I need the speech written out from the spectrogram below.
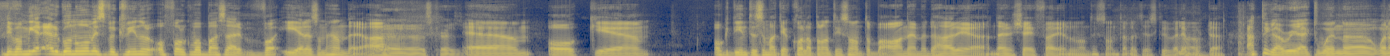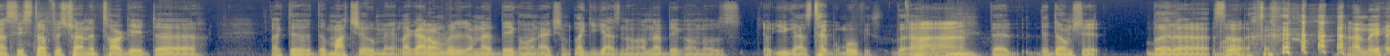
det var mer ergonomiskt för kvinnor och folk var bara så här, vad är det som händer? Ja. Yeah. Ehm, och, ehm, och det är inte som att jag kollar på någonting sånt och bara, ah, nej men det här är, det här är en tjejfärg eller någonting sånt, eller att jag skulle välja bort det. I think I react when uh, when I see stuff is trying to target uh, like the the macho man. Like I don't really, I'm not big on action. Like you guys know, I'm not big on those you guys type of movies. The, uh, Ah. the the dumb shit. But uh, so I know I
